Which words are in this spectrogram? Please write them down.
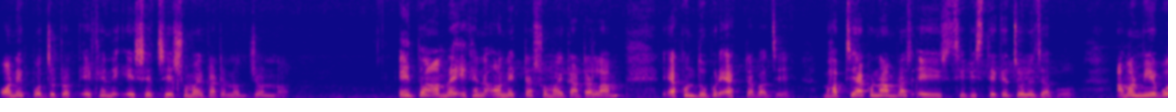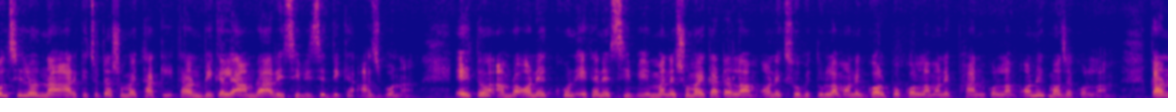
অনেক পর্যটক এখানে এসেছে সময় কাটানোর জন্য। এই তো আমরা এখানে অনেকটা সময় কাটালাম। এখন দুপুর একটা বাজে। ভাবছি এখন আমরা এই সি বিচ থেকে চলে যাব। আমার মেয়ে বলছিল, না, আর কিছুটা সময় থাকি, কারণ বিকেলে আমরা আর এই সি বিচের দিকে আসব না। এই তো আমরা অনেকক্ষণ এখানে সিবি মানে সময় কাটালাম, অনেক ছবি তুললাম, অনেক গল্প করলাম, অনেক ফান করলাম, অনেক মজা করলাম। কারণ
